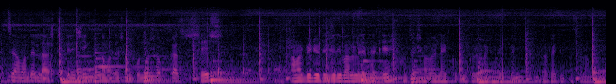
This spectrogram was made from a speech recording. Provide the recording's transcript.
হচ্ছে আমাদের লাস্ট ফিনিশিং আমাদের সম্পূর্ণ সব কাজ শেষ। আমার ভিডিওটি যদি ভালো লেগে থাকে, হচ্ছে সবাই লাইক কমেন্ট করে পাশে থাকবেন। ভালো থাকেন, আসসালামু আলাইকুম।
